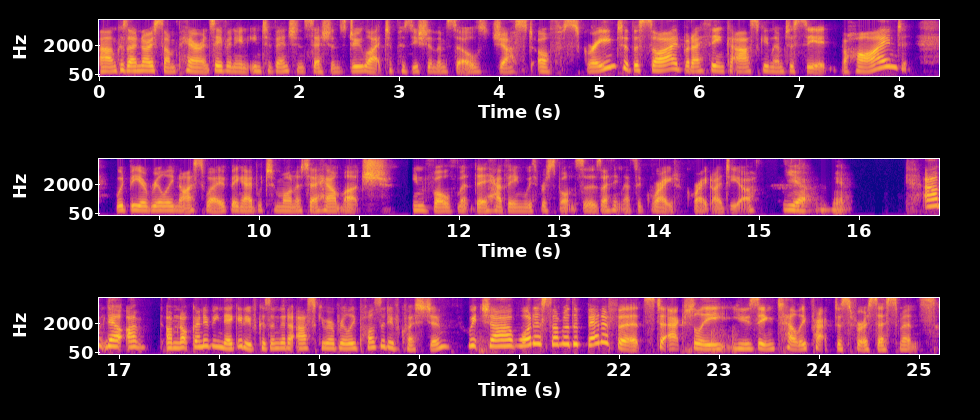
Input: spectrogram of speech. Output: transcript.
Because um, I know some parents, even in intervention sessions, do like to position themselves just off screen to the side. But I think asking them to sit behind would be a really nice way of being able to monitor how much involvement they're having with responses. I think that's a great, great idea. Yeah, yeah. Um, now, I'm, I'm not going to be negative because I'm going to ask you a really positive question, which are what are some of the benefits to actually using telepractice for assessments?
